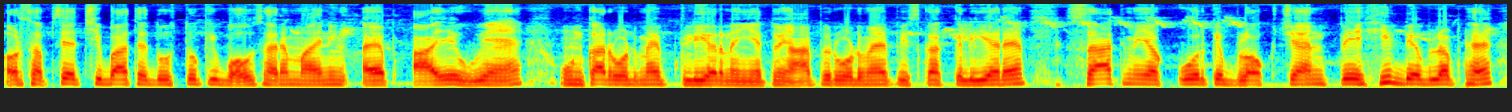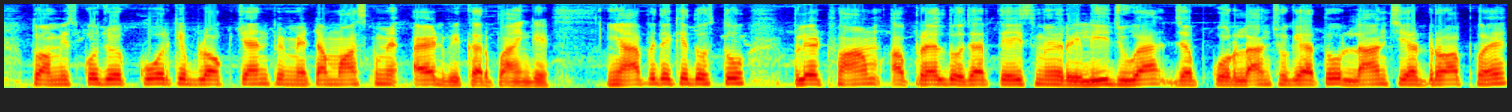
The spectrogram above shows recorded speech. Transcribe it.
और सबसे अच्छी बात है दोस्तों कि बहुत सारे माइनिंग ऐप आए हुए हैं, उनका रोड मैप क्लियर नहीं है। तो यहाँ पर रोड मैप इसका क्लियर है। साथ में यह कोर के ब्लॉक चैन पे ही डेवलप्ड है। तो हम इसको जो कोर के ब्लॉक चैन पे मेटा मास्क में ऐड भी कर पाएँगे। यहाँ पे देखिए दोस्तों, प्लेटफॉर्म अप्रैल 2023 में रिलीज़ हुआ। जब कोर लॉन्च हो गया तो लॉन्च या ड्रॉप है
